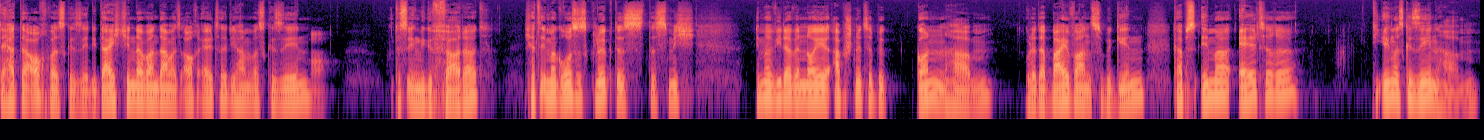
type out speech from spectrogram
Der hat da auch was gesehen. Die Deichkinder waren damals auch älter, die haben was gesehen. Das irgendwie gefördert. Ich hatte immer großes Glück, dass, dass mich immer wieder, wenn neue Abschnitte begonnen haben oder dabei waren zu Beginn, gab es immer Ältere, die irgendwas gesehen haben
